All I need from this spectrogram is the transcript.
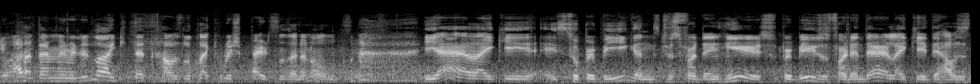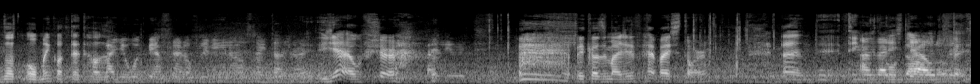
You have But I mean, really like that house. Look like rich persons. I don't know. yeah, like uh, it's super big and just for them here, super big just for them there. Like uh, the house is not. Oh my god, that house. But you would be afraid of living in a house like that, right? Yeah, sure. I live it. because imagine if you have a storm and the thing And goes is the down. outlet.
